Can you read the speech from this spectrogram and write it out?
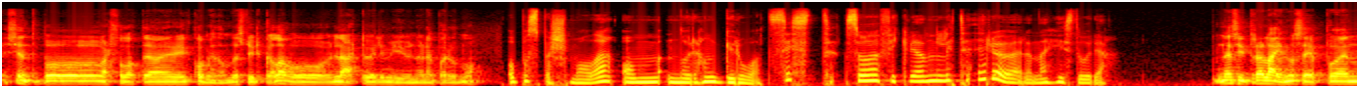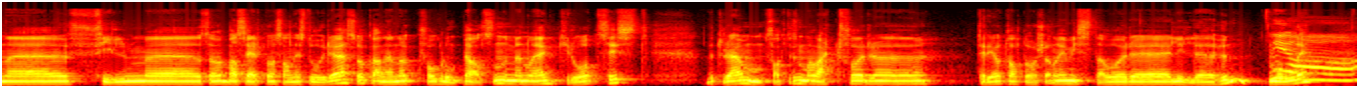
jeg kjente på i hvert fall at jeg kom gjennom det styrka, da, og lærte veldig mye under den perioden òg. Og på spørsmålet om når han gråt sist, så fikk vi en litt rørende historie. Når jeg sitter aleine og ser på en eh, film eh, som er basert på en sann historie, så kan jeg nok få klump i halsen. Men når jeg gråt sist, det tror jeg faktisk må ha vært for tre og et halvt år siden, når vi mista vår eh, lille hund, Molly. Ja.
